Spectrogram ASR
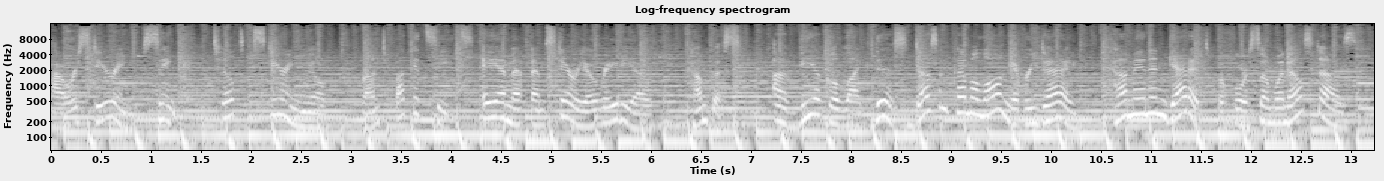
power steering, sync, tilt steering wheel, front bucket seats, AM FM stereo radio, compass. A vehicle like this doesn't come along every day. Come in and get it before someone else does.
